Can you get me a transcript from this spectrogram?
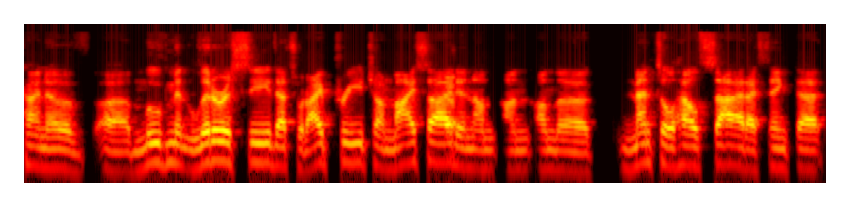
kind of uh, movement literacy. That's what I preach on my side, yep. and on, on on the mental health side, I think that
